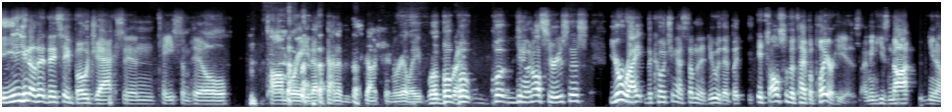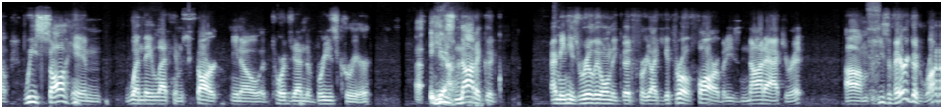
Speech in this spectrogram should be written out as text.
You, you know, they, they say Bo Jackson, Taysom Hill, Tom Brady. That's kind of the discussion, really. But, but, Right. but, but, you know, in all seriousness, you're right. The coaching has something to do with it, but it's also the type of player he is. I mean, he's not, you know, we saw him when they let him start, you know, towards the end of Brees' career. Uh, he's Yeah. not a good. I mean, he's really only good for like you could throw it far, but he's not accurate. Um, he's a very good runner.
